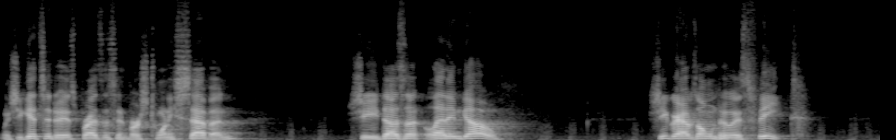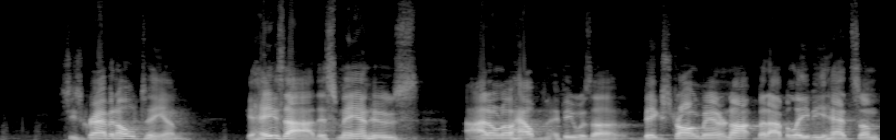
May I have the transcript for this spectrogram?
When she gets into his presence in verse 27, she doesn't let him go. She grabs onto his feet. She's grabbing hold to him. Gehazi, this man who's, I don't know how, if he was a big, strong man or not, but I believe he had some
